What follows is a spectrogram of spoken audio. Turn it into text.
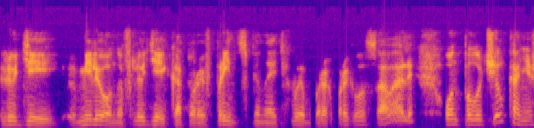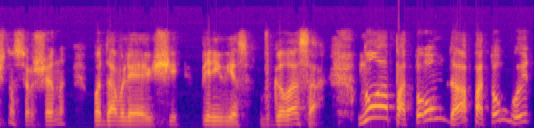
людей, миллионов людей, которые, в принципе, на этих выборах проголосовали, он получил, конечно, совершенно подавляющий перевес в голосах. Ну, а потом, да, потом будет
